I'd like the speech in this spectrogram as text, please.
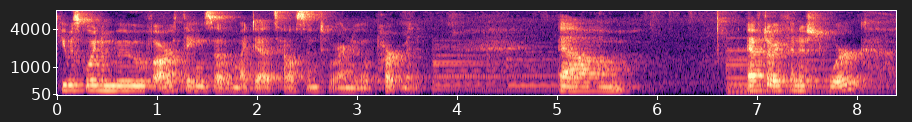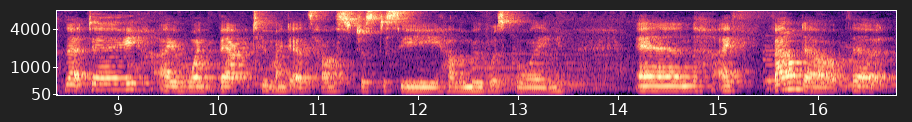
he was going to move our things out of my dad's house into our new apartment. Um, after I finished work, that day. I went back to my dad's house just to see how the move was going. And I found out that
